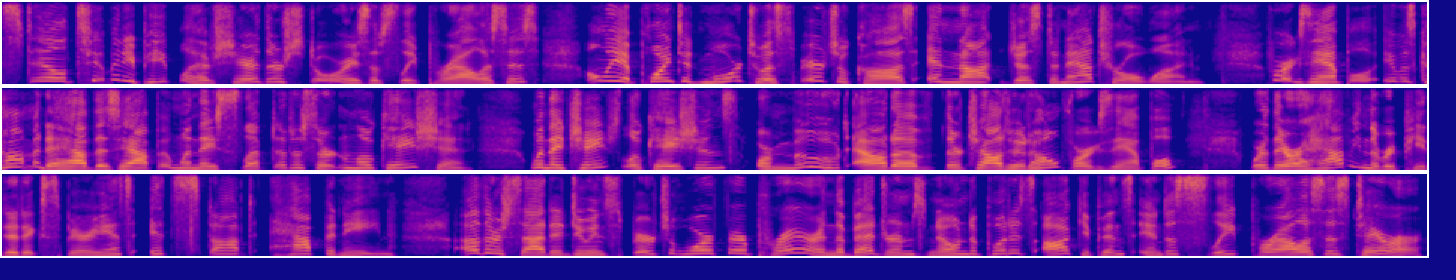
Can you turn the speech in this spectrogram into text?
Still, too many people have shared their stories of sleep paralysis, only it pointed more to a spiritual cause and not just a natural one. For example, it was common to have this happen when they slept at a certain location. When they changed locations or moved out of their childhood home, for example, where they were having the repeated experience, it stopped happening. Others cited doing spiritual warfare prayer in the bedrooms known to put its occupants into sleep paralysis terror.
